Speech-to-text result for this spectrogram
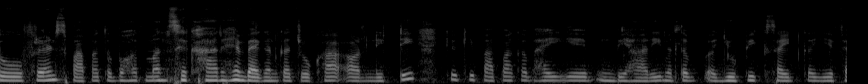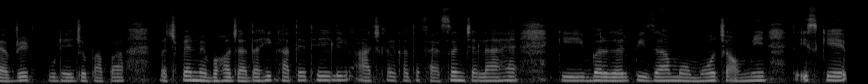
तो फ्रेंड्स पापा तो बहुत मन से खा रहे हैं बैगन का चोखा और लिट्टी, क्योंकि पापा का भाई ये बिहारी मतलब यूपी साइड का ये फेवरेट फ़ूड है, जो पापा बचपन में बहुत ज़्यादा ही खाते थे। लेकिन आजकल का तो फ़ैशन चला है कि बर्गर पिज़्ज़ा मोमो, चाउमीन तो इसके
